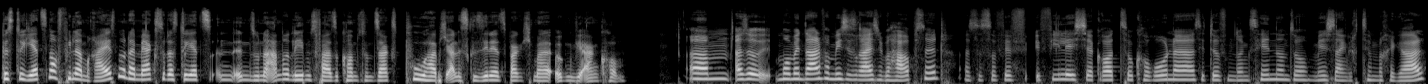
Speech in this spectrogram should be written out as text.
Bist du jetzt noch viel am Reisen oder merkst du, dass du jetzt in, in so eine andere Lebensphase kommst und sagst, puh, habe ich alles gesehen, jetzt mag ich mal irgendwie ankommen? Ähm, also momentan vermisse ich das Reisen überhaupt nicht. Also so für viele ist ja gerade so Corona, sie dürfen nirgends hin und so. Mir ist es eigentlich ziemlich egal.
